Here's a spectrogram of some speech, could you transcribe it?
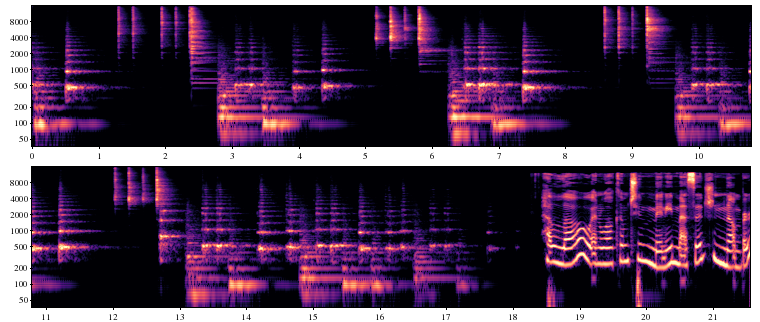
Hello, and welcome to mini message number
